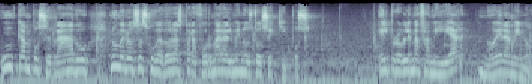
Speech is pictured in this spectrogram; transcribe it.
un campo cerrado, numerosas jugadoras para formar al menos dos equipos. El problema familiar no era menor.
